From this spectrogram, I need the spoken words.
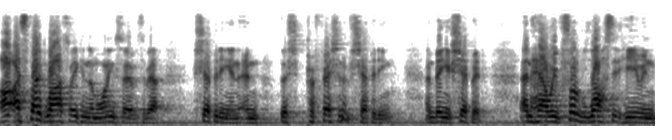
I spoke last week in the morning service about shepherding and, and the profession of shepherding and being a shepherd and how we've sort of lost it here in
